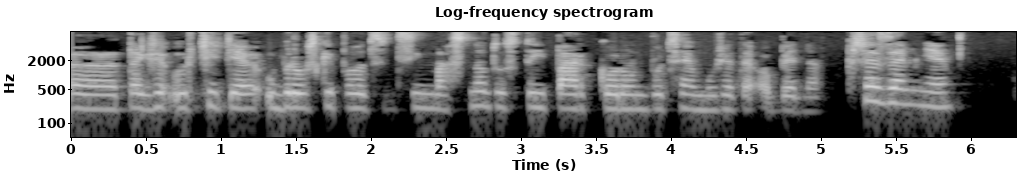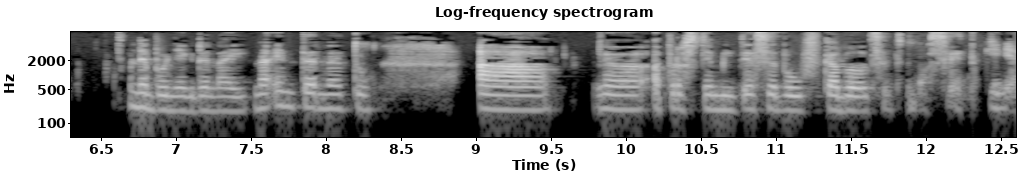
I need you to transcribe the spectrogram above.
uh, takže určitě ubrousky pohlcující masno, tu stojí pár korun, buď se je můžete objednat přeze nebo někde najít na internetu a, uh, a prostě mít je sebou v kabelce, třeba světkyně.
